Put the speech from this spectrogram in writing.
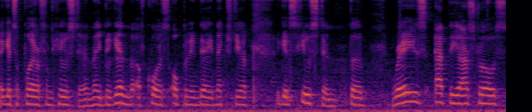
against a player from Houston. And they begin, of course, opening day next year against Houston. The Rays at the Astros.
